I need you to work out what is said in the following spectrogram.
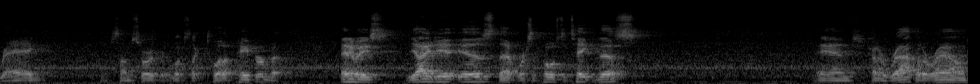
a rag of some sort. It looks like toilet paper, but anyways, the idea is that we're supposed to take this and kind of wrap it around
